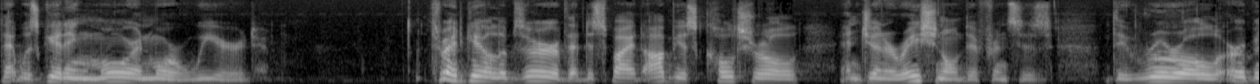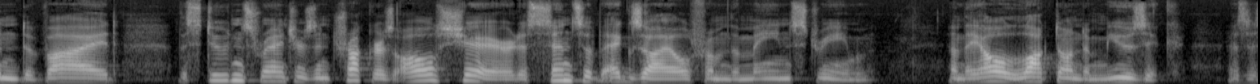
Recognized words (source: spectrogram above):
that was getting more and more weird. Threadgill observed that despite obvious cultural and generational differences, the rural urban divide, the students, ranchers, and truckers all shared a sense of exile from the mainstream, and they all locked onto music as a,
